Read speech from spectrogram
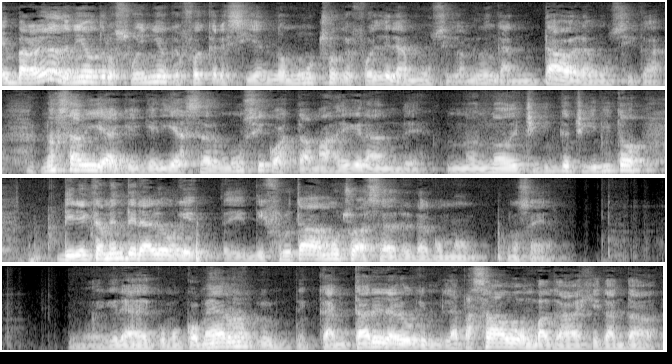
en paralelo tenía otro sueño que fue creciendo mucho, que fue el de la música. A mí me encantaba la música. No sabía que quería ser músico hasta más de grande. No, de chiquitito, chiquitito. Directamente era algo que eh, disfrutaba mucho hacer. Era como, no sé. Era como comer, cantar era algo que la pasaba bomba cada vez que cantaba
